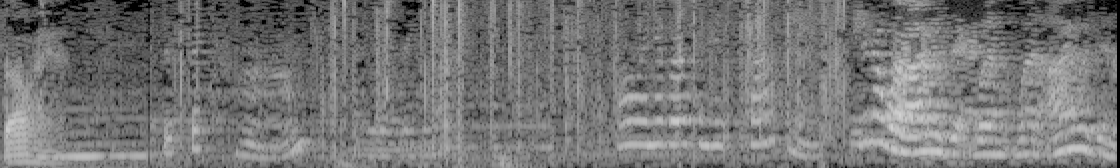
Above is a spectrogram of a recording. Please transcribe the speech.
style hats. This is the Tom. Oh, I never opened his stocking. You know when I was when when I was in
